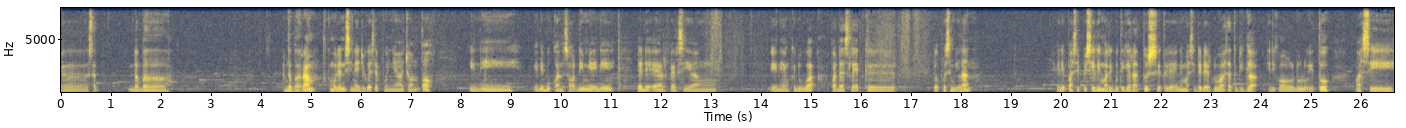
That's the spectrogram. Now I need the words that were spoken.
eh, double double RAM. Kemudian di sini juga saya punya contoh ini ini bukan sodim ya ini DDR versi yang ini yang kedua pada slide ke 29 ini pasti PC 5300 gitu ya. Ini masih DDR2 1 GB jadi kalau dulu itu masih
